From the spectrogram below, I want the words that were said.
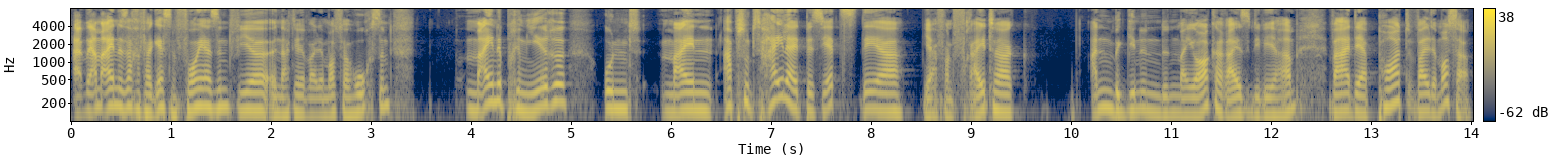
Aber Wir haben eine Sache vergessen. Vorher sind wir, äh, nachdem wir bei der Mosser hoch sind, meine Premiere und mein absolutes Highlight bis jetzt, der ja von Freitag anbeginnenden Mallorca-Reise, die wir haben, war der Port Valdemossa.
